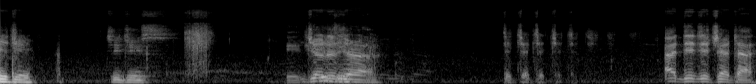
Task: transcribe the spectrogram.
GG. GG's. Jada jada. I did it, Jada.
